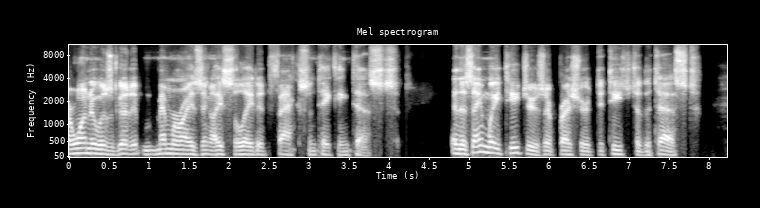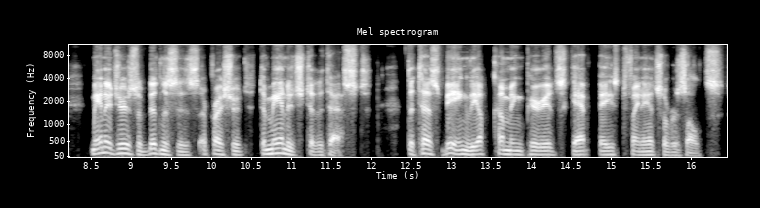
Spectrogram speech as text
or one who was good at memorizing isolated facts and taking tests? In the same way teachers are pressured to teach to the test, managers of businesses are pressured to manage to the test, the test being the upcoming period's GAAP based financial results.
